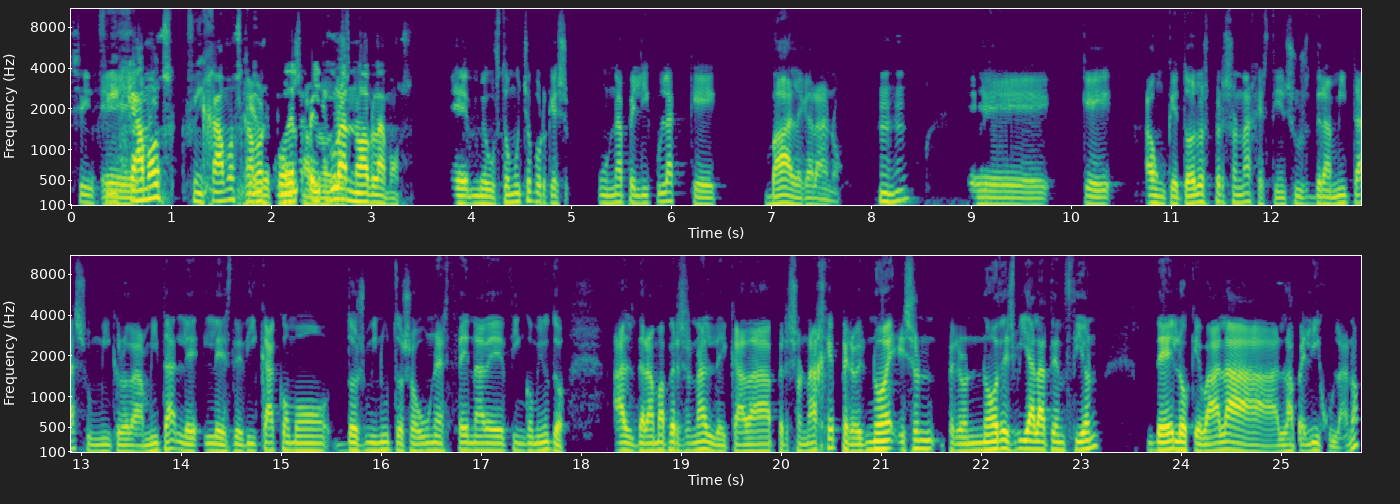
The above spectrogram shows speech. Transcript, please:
Sí, fijamos, eh, fijamos, que después de la película no hablamos. Eh, me gustó mucho porque es una película que va al grano. Eh, que aunque todos los personajes tienen sus dramitas, su microdramita, les dedica como dos minutos o una escena de cinco minutos al drama personal de cada personaje, pero no, eso, pero no desvía la atención de lo que va la, la película, ¿no?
